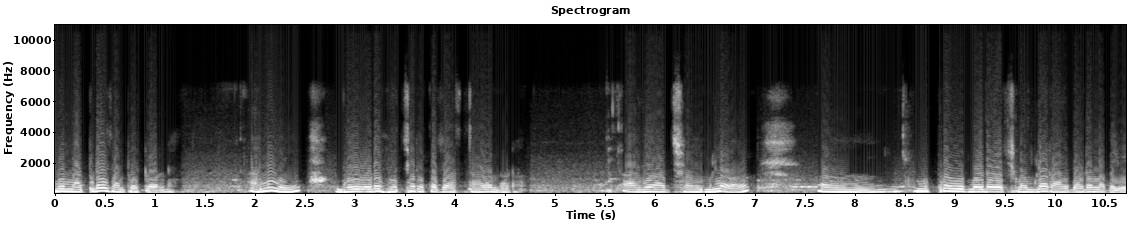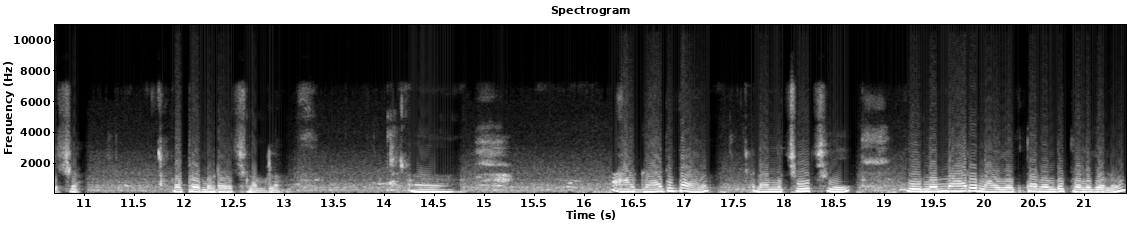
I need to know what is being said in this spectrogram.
నిన్ను అప్పుడే చంపేటోడిని. అని దేవుడు హెచ్చరిక చేస్తా ఉన్నాడు. అదే అధ్యాయంలో ముప్పై మూడో వచనంలో రాయబడి ఉన్నది విషయం. ముప్పై మూడో వచనంలో. ఆ, ఆ గాడిద నన్ను చూచి ఈ ముమ్మారు నా ఎదుట నుండి తొలగను.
